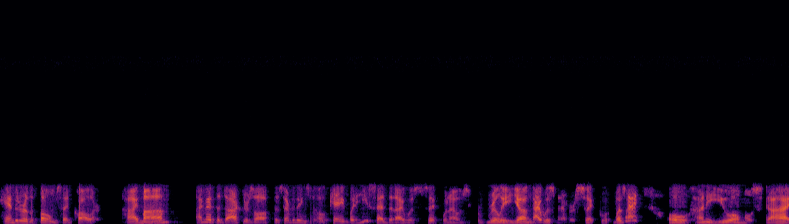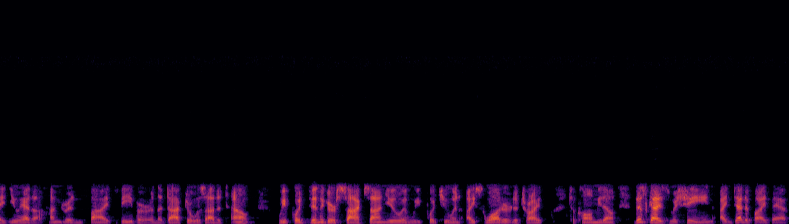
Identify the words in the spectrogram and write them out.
Handed her the phone, said, Call her. Hi, mom. I'm at the doctor's office. Everything's okay, but he said that I was sick when I was really young. I was never sick. Was I? Oh, honey, you almost died. You had a 105 fever, and the doctor was out of town. We put vinegar socks on you, and we put you in ice water to try to calm you down. This guy's machine identified that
